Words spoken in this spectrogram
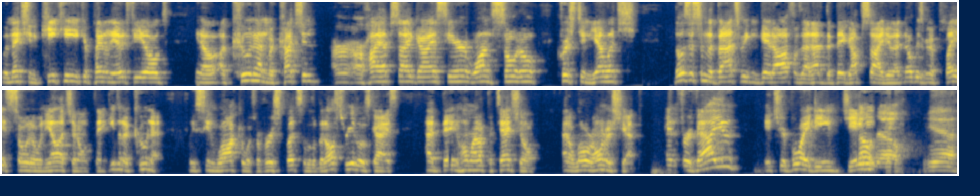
we mentioned Kiki. You can play him in the outfield. You know, Acuna and McCutchen are, are high upside guys here. Juan Soto, Christian Yelich. Those are some of the bats we can get off of that have the big upside here that nobody's going to play Soto and Yelich, I don't think. Even Acuna. We've seen Wacha with reverse splits a little bit. All three of those guys have big home run potential at a lower ownership. And for value, it's your boy, Dean. JD. Oh, no. Yeah.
